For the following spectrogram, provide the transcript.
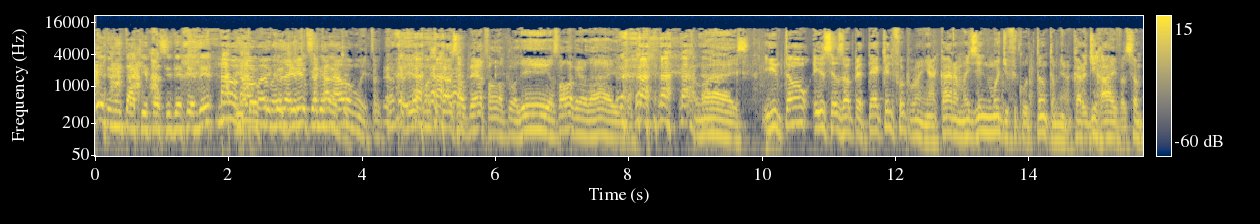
Ele não está aqui para se defender, Não, então não, mas, mas a gente sacanava Nandinho. muito. Tanto ele quanto o Carlos Alberto fala Golias, fala a verdade. mas. Então, esse Exapetec, ele foi pra minha cara, mas ele modificou tanto a minha cara de raiva, sabe?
